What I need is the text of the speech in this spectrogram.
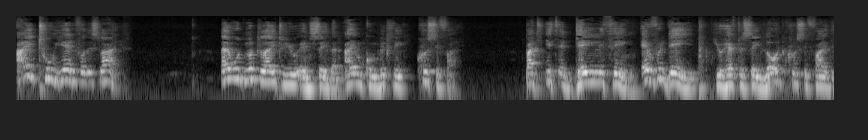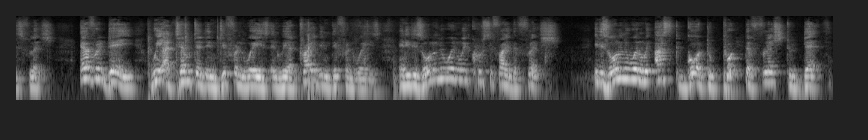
I too yearn for this life. I would not lie to you and say that I am completely crucified. But it's a daily thing. Every day you have to say, Lord, crucify this flesh. Every day we are tempted in different ways and we are tried in different ways. And it is only when we crucify the flesh, it is only when we ask God to put the flesh to death,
